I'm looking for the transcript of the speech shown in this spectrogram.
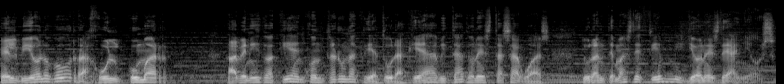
El biólogo Rahul Kumar ha venido aquí a encontrar una criatura que ha habitado en estas aguas durante más de 100 millones de años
